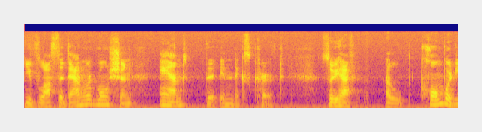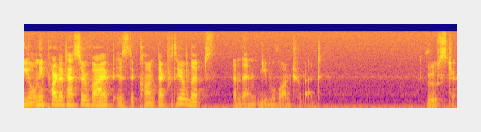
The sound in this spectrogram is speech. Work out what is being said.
You've lost the downward motion and the index curved. So you have a comb where the only part that has survived is the contact with your lips, and then you move on to red. Rooster.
